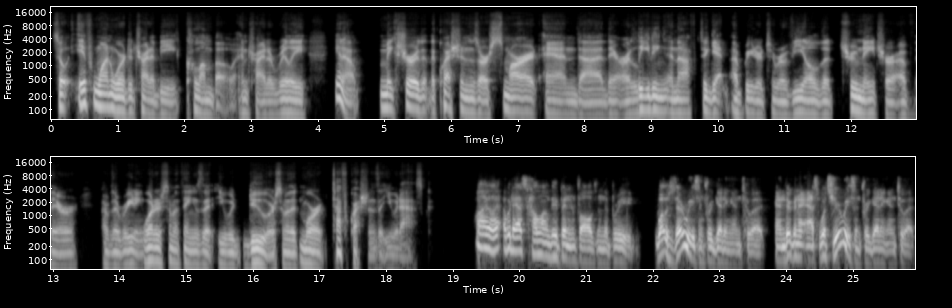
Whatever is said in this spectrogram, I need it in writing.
So if one were to try to be Columbo and try to really, you know, make sure that the questions are smart and uh, they are leading enough to get a breeder to reveal the true nature of their of their breeding. What are some of the things that you would do, or some of the more tough questions that you would ask? Well, I would ask how long they've been involved in the breed what was their reason for getting into it? And they're going to ask, what's your reason for getting into it?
